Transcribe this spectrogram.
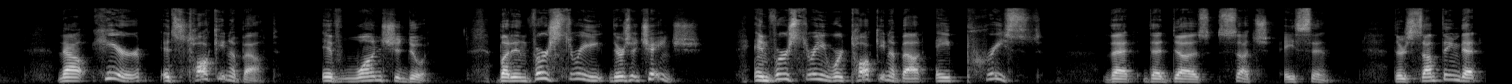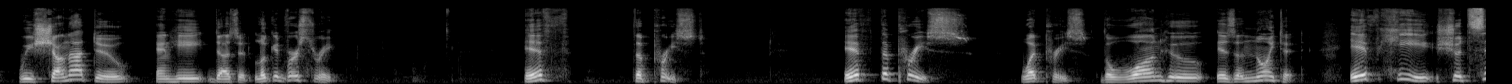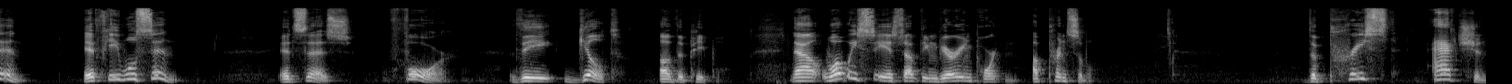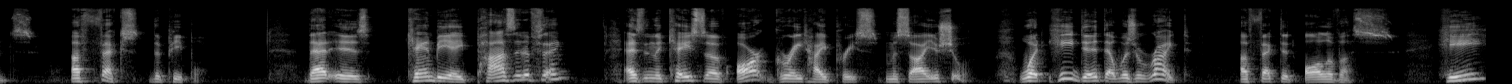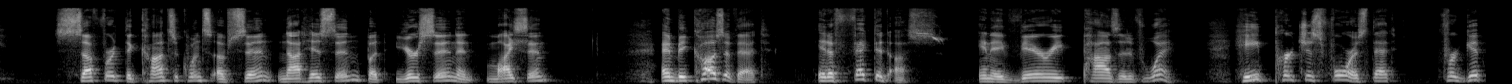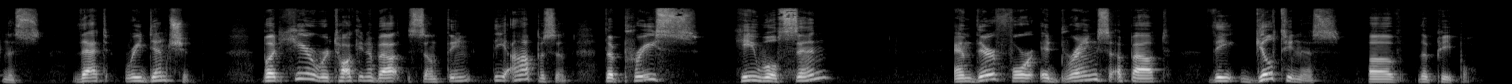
Now, here it's talking about if one should do it. But in verse 3, there's a change. In verse 3, we're talking about a priest that, that does such a sin. There's something that we shall not do, and he does it. Look at verse 3. If the priest, if the priest, what priest? The one who is anointed, if he should sin, if he will sin, it says, for the guilt of the people. Now, what we see is something very important a principle. The priest's actions affects the people. That is can be a positive thing, as in the case of our great high priest, Messiah Yeshua. What he did that was right affected all of us. He suffered the consequence of sin, not his sin, but your sin and my sin. And because of that, it affected us in a very positive way. He purchased for us that forgiveness, that redemption. But here we're talking about something the opposite. The priest, he will sin, and therefore it brings about the guiltiness of the people.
